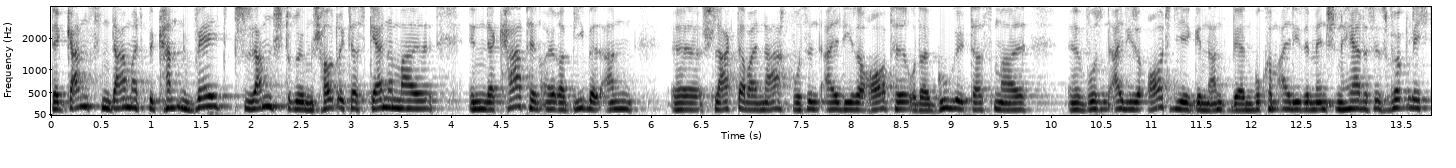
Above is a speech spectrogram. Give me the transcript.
der ganzen damals bekannten Welt zusammenströmen. Schaut euch das gerne mal in der Karte in eurer Bibel an. Äh, schlagt dabei nach, wo sind all diese Orte oder googelt das mal. Äh, wo sind all diese Orte, die hier genannt werden? Wo kommen all diese Menschen her? Das ist wirklich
